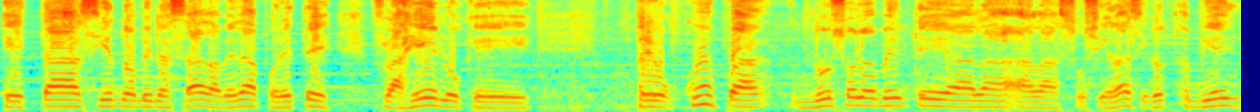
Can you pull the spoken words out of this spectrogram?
está siendo amenazada, ¿verdad?, por este flagelo que preocupa no solamente a la, sociedad, sino también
